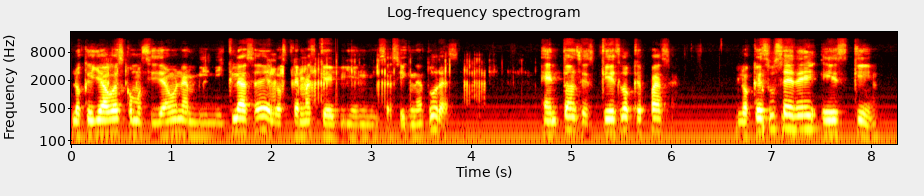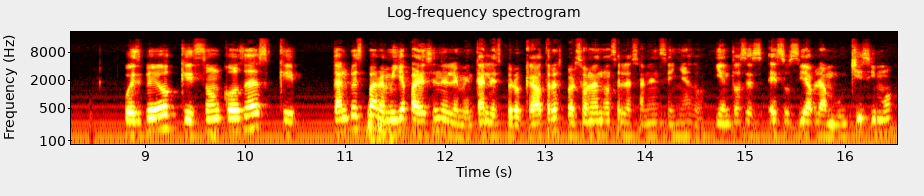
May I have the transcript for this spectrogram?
lo que yo hago es como si diera una mini clase de los temas que vi en mis asignaturas. Entonces, ¿qué es lo que pasa? Lo que sucede es que, pues veo que son cosas que tal vez para mí ya parecen elementales, pero que a otras personas no se las han enseñado. Y entonces eso sí habla muchísimo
